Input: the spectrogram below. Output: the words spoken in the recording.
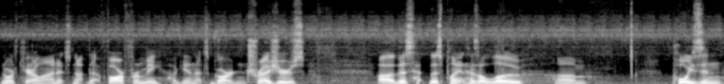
North Carolina. It's not that far from me. Again, that's Garden Treasures. this this plant has a low um, poison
